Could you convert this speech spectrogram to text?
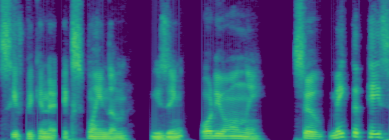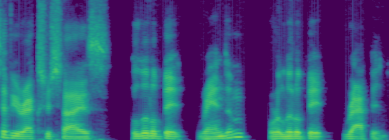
see if we can explain them using audio only. So make the pace of your exercise a little bit random or a little bit rapid.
